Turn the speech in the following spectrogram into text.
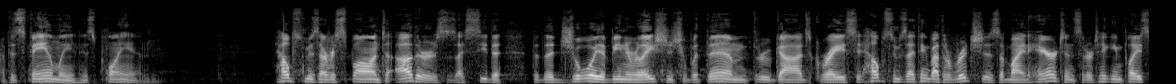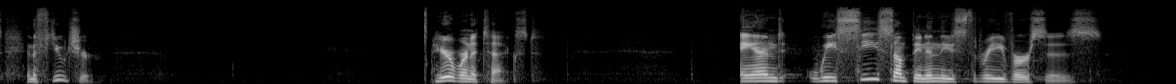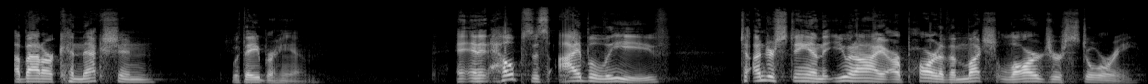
of His family and His plan helps me as I respond to others, as I see the, the, the, joy of being in relationship with them through God's grace. It helps me as I think about the riches of my inheritance that are taking place in the future. Here we're in a text. And we see something in these three verses about our connection with Abraham. And it helps us, I believe, to understand that you and I are part of a much larger story.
